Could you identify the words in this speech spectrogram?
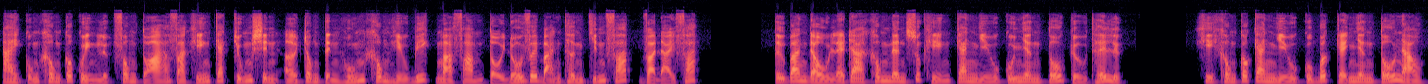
ai cũng không có quyền lực phong tỏa và khiến các chúng sinh ở trong tình huống không hiểu biết mà phạm tội đối với bản thân chính pháp và đại pháp. Từ ban đầu lẽ ra không nên xuất hiện can nhiễu của nhân tố cựu thế lực. Khi không có can nhiễu của bất kể nhân tố nào,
